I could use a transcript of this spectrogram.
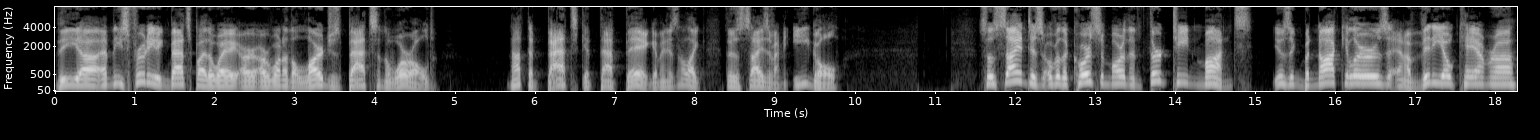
The uh, and these fruit-eating bats, by the way, are, are one of the largest bats in the world. Not that bats get that big. I mean, it's not like they're the size of an eagle. So, scientists, over the course of more than 13 months, using binoculars and a video camera,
